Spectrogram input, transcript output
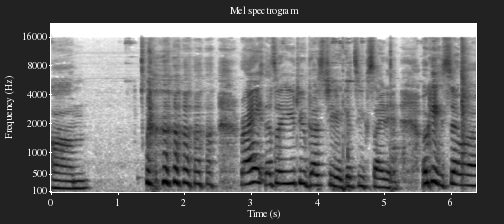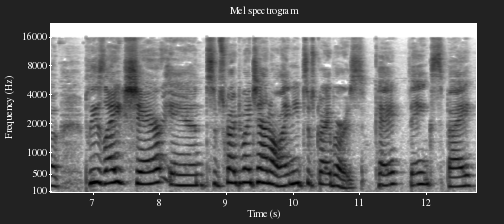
Um, right? That's what YouTube does to you. It gets you excited. Okay, so uh, please like, share, and subscribe to my channel. I need subscribers. Okay? Thanks. Bye.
